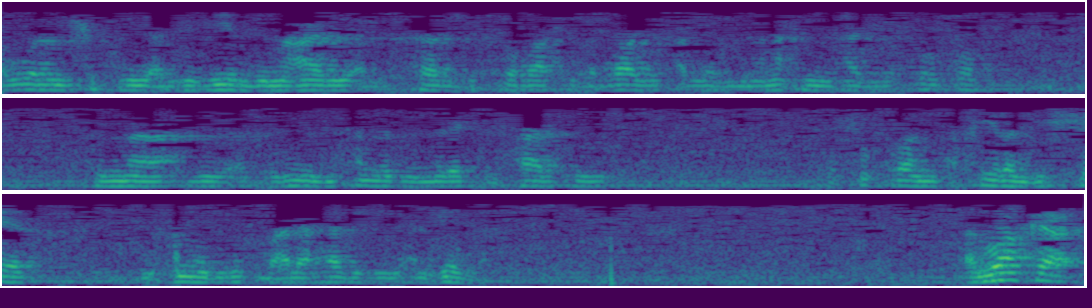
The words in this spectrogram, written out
أولا شكري الجزيل لمعالي الأستاذ الدكتور راشد الراجح الذي منحني هذه الفرصة ثم للزميل محمد بن ملك الحارثي وشكرا أخيرا للشيخ محمد قطب على هذه الجولة. الواقع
